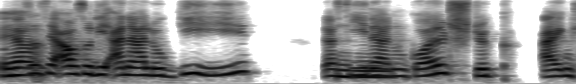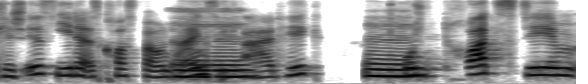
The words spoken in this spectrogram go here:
Und ja. das ist ja auch so die Analogie, dass mhm. jeder ein Goldstück eigentlich ist. Jeder ist kostbar und mhm. einzigartig. Mhm. Und trotzdem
